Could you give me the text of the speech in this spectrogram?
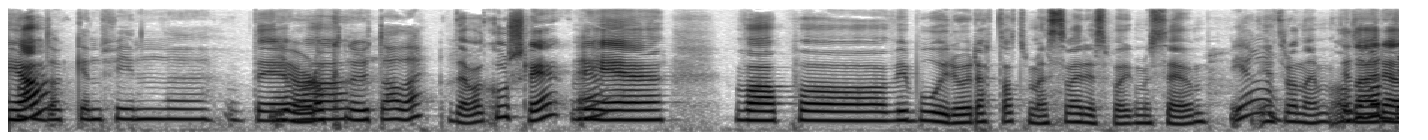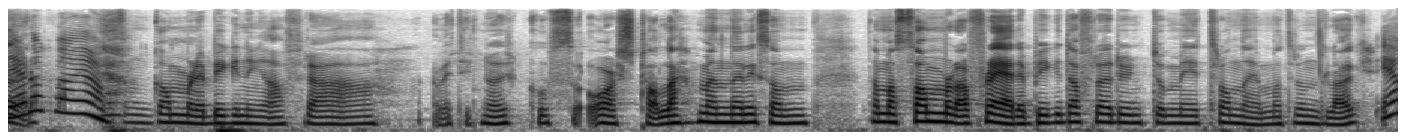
Ja. Hadde dere en fin uh, Det Gjør var- dere noe ut av det? Det var koselig. Vi var på Vi bor jo rett attmed Sverresborg museum Ja. i Trondheim. Og det var der dere var, ja. gamle bygninger fra jeg vet ikke når, hvordan årstallet, men det liksom, de har samla flere bygg da, fra rundt om i Trondheim og Trøndelag Ja.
